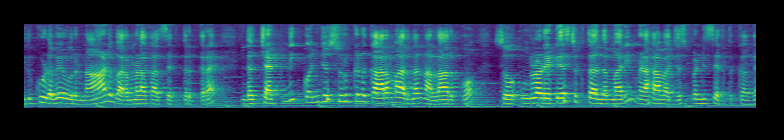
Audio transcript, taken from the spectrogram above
இது கூடவே ஒரு நாலு வரமிளகாய் சேர்த்துருக்கிறேன் இந்த சட்னி கொஞ்சம் சுருக்குன்னு காரமாக இருந்தால் நல்லாயிருக்கும். ஸோ உங்களுடைய டேஸ்ட்டுக்கு தகுந்த மாதிரி மிளகாவை அட்ஜஸ்ட் பண்ணி சேர்த்துக்கோங்க.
